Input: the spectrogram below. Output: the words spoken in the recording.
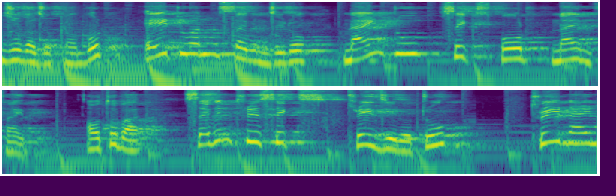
যোগাযোগ নম্বর eight one seven zero nine two six four nine five অথবা seven three six three zero two three nine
